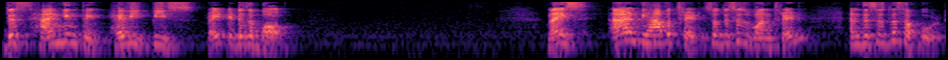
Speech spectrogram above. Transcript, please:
this hanging thing, heavy piece, right? It is a bob. Nice. And we have a thread. So this is one thread and this is the support,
